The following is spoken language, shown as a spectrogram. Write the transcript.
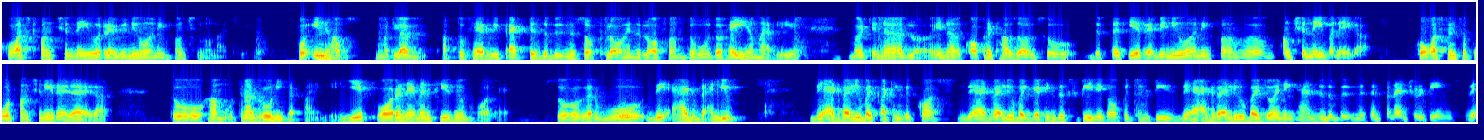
कॉस्ट फ़ंक्शन नहीं, वो रेवेन्यू अर्निंग फ़ंक्शन होना चाहिए। फॉर इन हाउस मतलब अब तो खैर we practice the business of law in law firm तो वो तो है ही हमारे लिए। But in in corporate house also जब तक ये रेवेन्यू अर्निंग फ़ंक्शन नहीं बनेगा कॉस्ट एंड सपोर्ट फ़ंक्शन ही रह जाएगा तो हम उतना ग्रो नहीं कर पाएँगे। ये फॉरेन एमएनसीज में बहुत है। तो अगर वो they add value they add value by cutting the cost they add value by getting the strategic opportunities they add value by joining hands with business and financial teams they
